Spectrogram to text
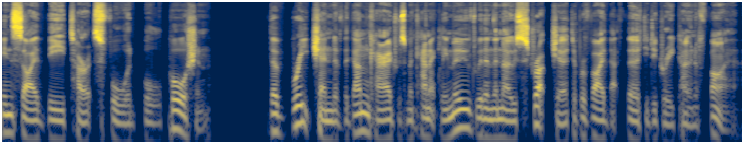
inside the turret's forward ball portion. The breech end of the gun carriage was mechanically moved within the nose structure to provide that 30 degree cone of fire.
